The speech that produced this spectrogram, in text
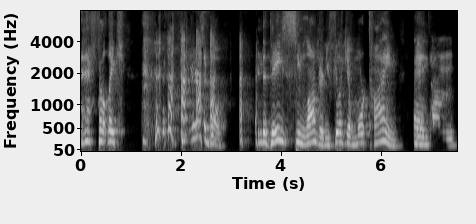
and it felt like, like years ago, and the days seem longer and you feel like you have more time. And um,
